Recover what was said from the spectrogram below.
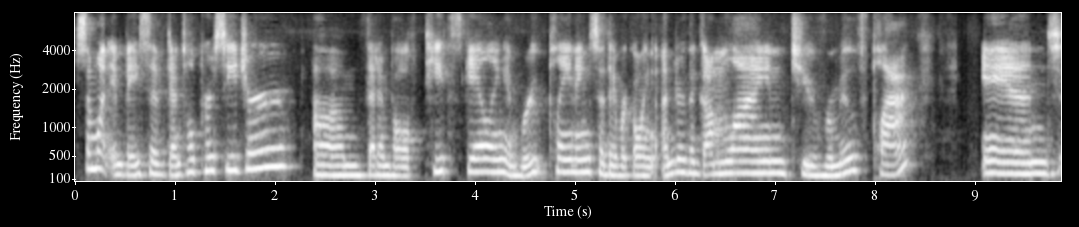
somewhat invasive dental procedure um, that involved teeth scaling and root planing. So they were going under the gum line to remove plaque. And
